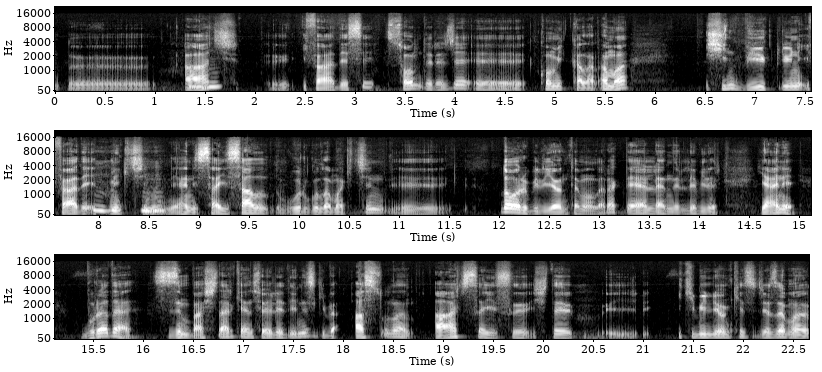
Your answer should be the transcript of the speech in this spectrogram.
e, ağaç E, ifadesi son derece e, komik kalan ama işin büyüklüğünü ifade etmek için yani sayısal vurgulamak için e, doğru bir yöntem olarak değerlendirilebilir. Yani burada sizin başlarken söylediğiniz gibi asıl olan ağaç sayısı işte 2 milyon keseceğiz ama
